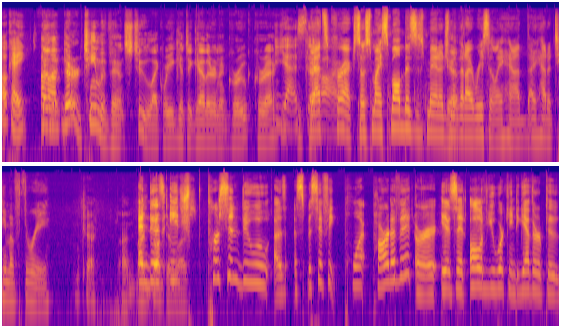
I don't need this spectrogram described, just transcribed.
Okay. Now, Um, there are team events too, like where you get together in a group, correct? Yes, there That's are. correct. So it's my small business management Yeah. that I recently had. I had a team of three. Okay. I- I and thought does each was. person do a, a specific point, part of it, or is it all of you working together to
